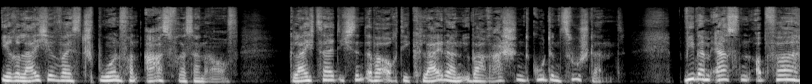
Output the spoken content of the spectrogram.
Ihre Leiche weist Spuren von Aasfressern auf. Gleichzeitig sind aber auch die Kleider in überraschend gutem Zustand. Wie beim ersten Opfer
